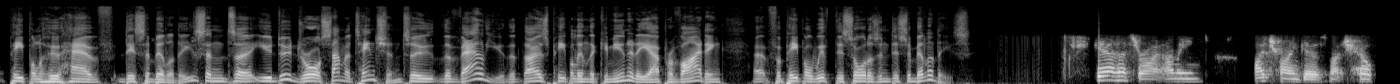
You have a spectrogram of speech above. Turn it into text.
people who have disabilities, and uh, you do draw some attention to the value that those people in the community are providing uh, for people with disorders and disabilities. Yeah, that's right. I mean, I try and get as much help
